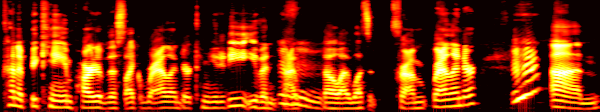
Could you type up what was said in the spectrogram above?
kind of became part of this like Rhinelander community, even I, Mhm. though I wasn't from Rhinelander. Um,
